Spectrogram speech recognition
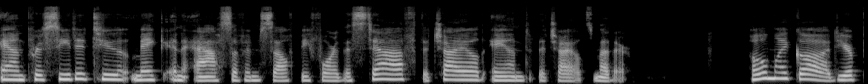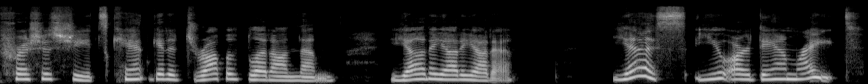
and proceeded to make an ass of himself before the staff, the child, and the child's mother. Oh my God, your precious sheets can't get a drop of blood on them. Yada, yada, yada. Yes, you are damn right.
